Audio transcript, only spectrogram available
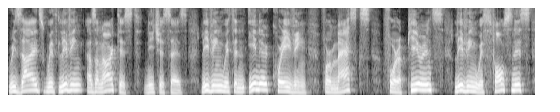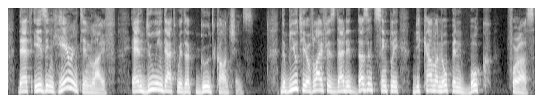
resides with living as an artist, Nietzsche says, living with an inner craving for masks, for appearance, living with falseness that is inherent in life, and doing that with a good conscience. The beauty of life is that it doesn't simply become an open book for us.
